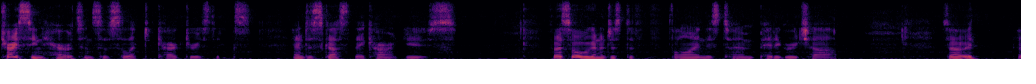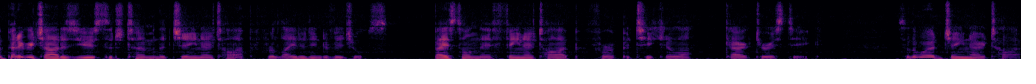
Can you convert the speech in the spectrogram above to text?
trace the inheritance of selected characteristics, and discuss their current use. First of all we're going to just define this term pedigree chart. So it, a pedigree chart is used to determine the genotype of related individuals based on their phenotype for a particular characteristic. So the word genotype.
